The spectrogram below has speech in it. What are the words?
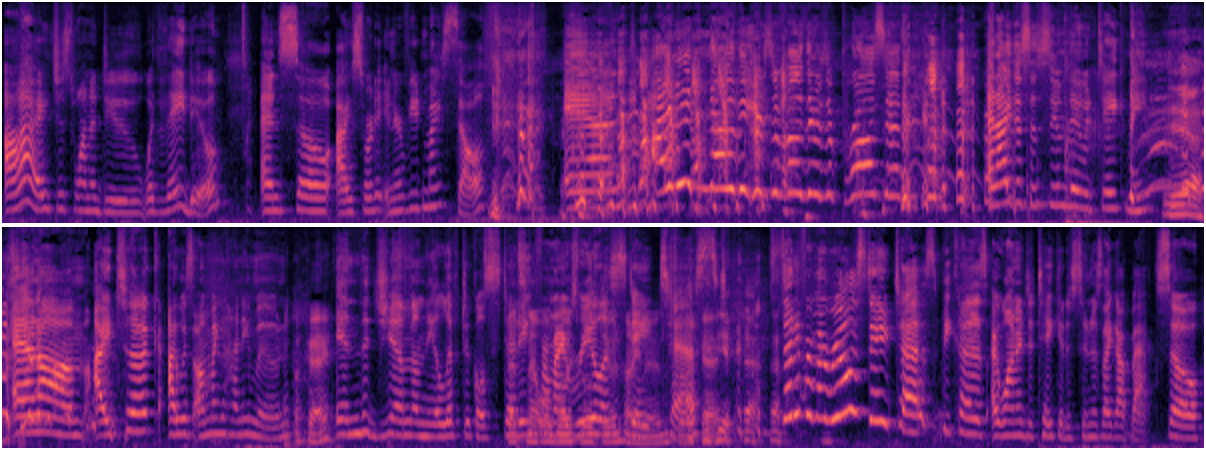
I just want to do what they do. And so I sort of interviewed myself. and I didn't know that you're supposed there's a process. and I just assumed they would take me. Yeah. And um I took I was on my honeymoon Okay. in the gym on the elliptical studying for my real people do in estate test. okay. Studying for my real estate test because I wanted to take it as soon as I got back. So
